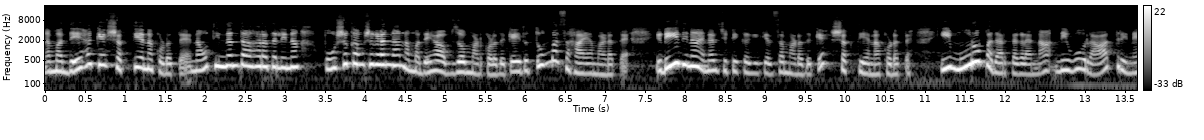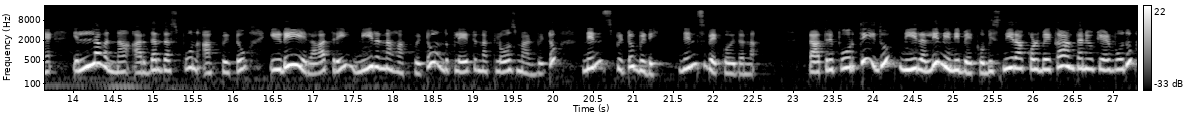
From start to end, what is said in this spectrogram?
ನಮ್ಮ ದೇಹಕ್ಕೆ ಶಕ್ತಿಯನ್ನು ಕೊಡುತ್ತೆ. ನಾವು ತಿಂದಂಥ ಆಹಾರದಲ್ಲಿನ ಪೋಷಕಾಂಶಗಳನ್ನು ನಮ್ಮ ದೇಹ ಅಬ್ಸರ್ವ್ ಮಾಡ್ಕೊಳ್ಳೋದಕ್ಕೆ ಇದು ತುಂಬ ಸಹಾಯ ಮಾಡುತ್ತೆ. ಇಡೀ ದಿನ ಎನರ್ಜೆಟಿಕ್ ಆಗಿ ಕೆಲಸ ಮಾಡೋದಕ್ಕೆ ಶಕ್ತಿಯನ್ನು ಕೊಡುತ್ತೆ. ಈ ಮೂರು ಪದಾರ್ಥಗಳನ್ನು ನೀವು ರಾತ್ರಿನೇ ಎಲ್ಲವನ್ನು ಅರ್ಧರ್ಧ ಸ್ಪೂನ್ ಹಾಕ್ಬಿಟ್ಟು, ಇಡೀ ರಾತ್ರಿ ನೀರನ್ನು ಹಾಕ್ಬಿಟ್ಟು, ಒಂದು ಪ್ಲೇಟನ್ನು ಕ್ಲೋಸ್ ಮಾಡಿಬಿಟ್ಟು ನೆನೆಸ್ಬಿಟ್ಟು ಬಿಡಿ. ನೆನೆಸ್ಬೇಕು ಇದನ್ನು. ರಾತ್ರಿ ಪೂರ್ತಿ ಇದು ನೀರಲ್ಲಿ ನೆನಿಬೇಕು. ಬಿಸಿನೀರು ಹಾಕ್ಕೊಳ್ಬೇಕಾ ಅಂತ ನೀವು ಕೇಳ್ಬೋದು.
